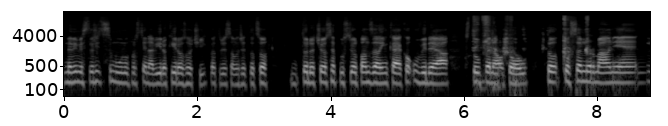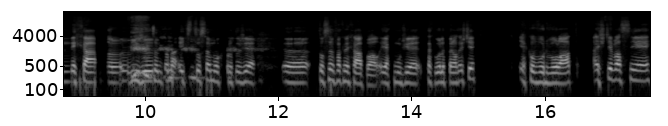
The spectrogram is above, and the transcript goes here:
nevím, jestli říct smůlu prostě na výroky rozhočích, protože samozřejmě to, co, to, do čeho se pustil pan Zelinka jako u videa s tou penaltou, to, to jsem normálně nechápal, vířil jsem to na X, co jsem mohl, protože to jsem fakt nechápal, jak může takovouhle penaltu ještě jako odvolat a ještě vlastně,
